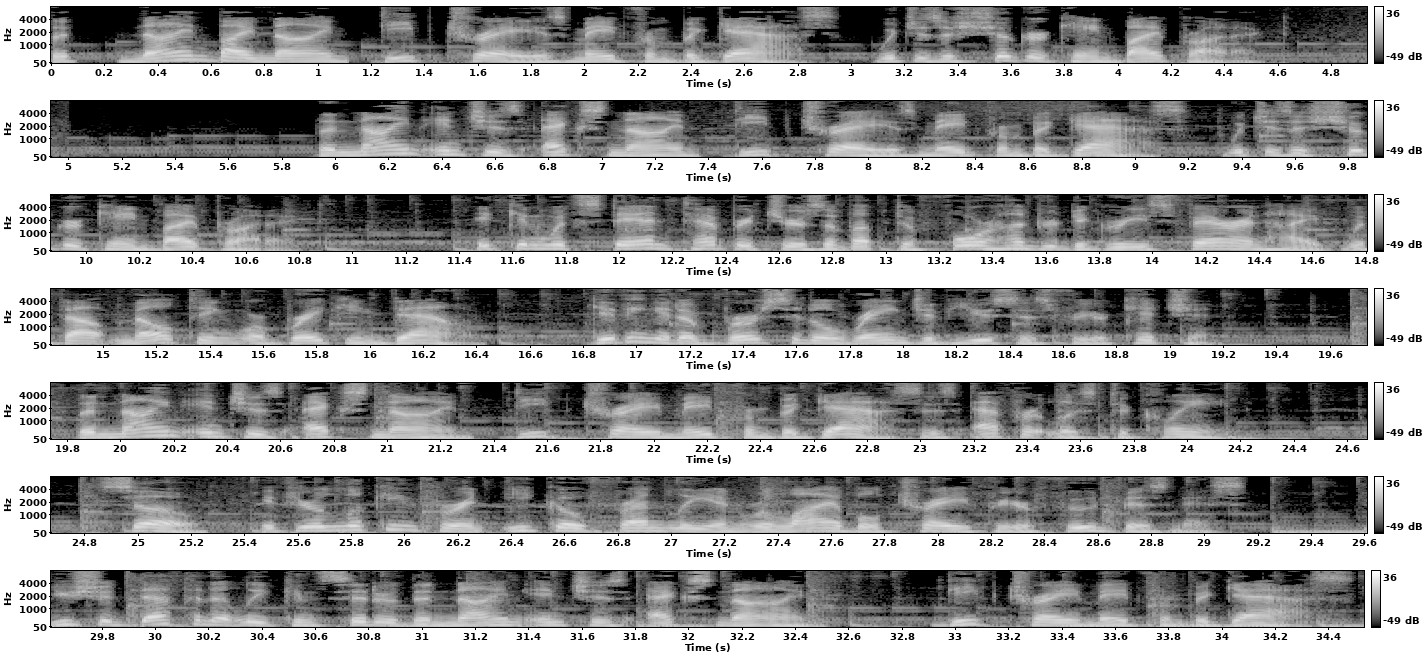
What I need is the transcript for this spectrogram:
The 9x9 deep tray is made from bagasse, which is a sugarcane byproduct. The 9 inches x9 deep tray is made from bagasse, which is a sugarcane byproduct. It can withstand temperatures of up to 400 degrees Fahrenheit without melting or breaking down, giving it a versatile range of uses for your kitchen. The 9 inches x9 deep tray made from bagasse is effortless to clean. So, if you're looking for an eco-friendly and reliable tray for your food business, you should definitely consider the 9 inches x9 deep tray made from bagasse.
